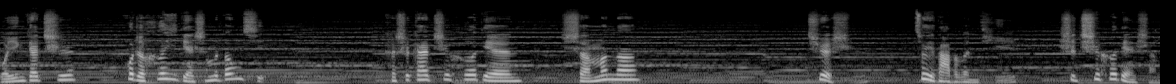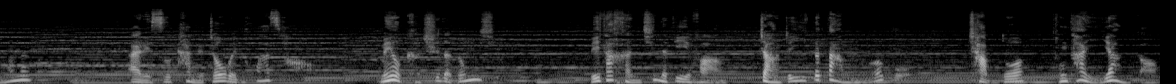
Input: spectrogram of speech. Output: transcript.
我应该吃。或者喝一点什么东西，可是该吃喝点什么呢？确实，最大的问题是吃喝点什么呢？爱丽丝看着周围的花草，没有可吃的东西。离她很近的地方长着一个大蘑菇，差不多同她一样高。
